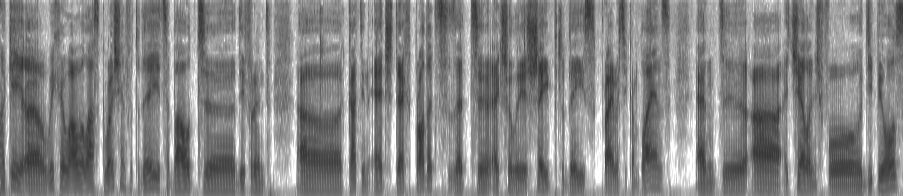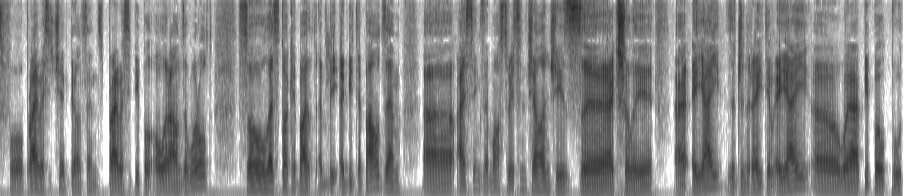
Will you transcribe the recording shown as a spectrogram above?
Okay, uh, we have our last question for today. It's about uh, different uh, cutting edge tech products that uh, actually shape today's privacy compliance and uh, are a challenge for DPOs, for privacy champions and privacy people all around the world. So let's talk about a, bit, a bit about them. Uh, I think the most recent challenge is uh, actually uh, AI, the generative AI, uh, where people put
